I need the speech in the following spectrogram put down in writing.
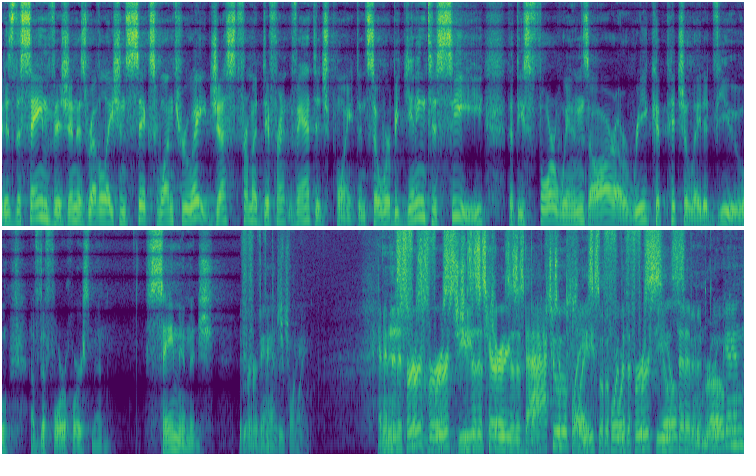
It is the same vision as Revelation 6, 1 through 8, just from a different vantage point. And so we're beginning to see that these four winds are a recapitulated view of the four horsemen. Same image, different vantage point. And in this first verse, Jesus carries us back to a place before the first seals have been broken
